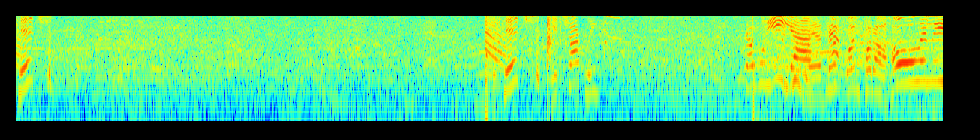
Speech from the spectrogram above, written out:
Pitch. The pitch. Hit sharply. That one's See ya. That one put a hole in the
